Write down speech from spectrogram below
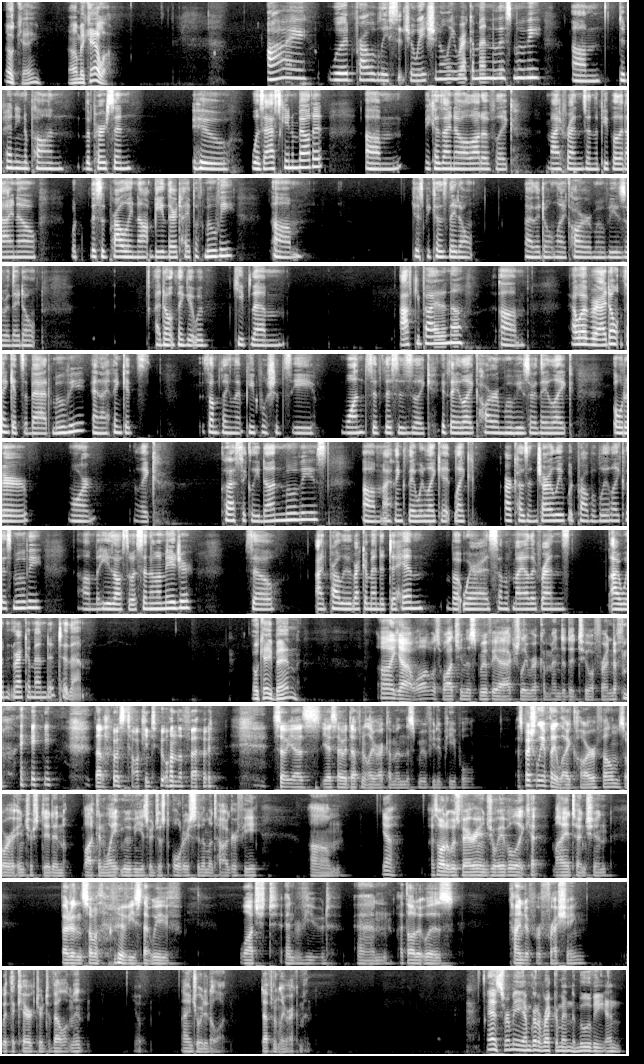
Okay, uh, Michaela. I would probably situationally recommend this movie, um, depending upon the person who was asking about it. Um, because I know a lot of like my friends and the people that I know would this would probably not be their type of movie. Um, just because they don't either don't like horror movies or they don't I don't think it would keep them occupied enough. Um, however, I don't think it's a bad movie, and I think it's something that people should see once if this is like if they like horror movies or they like older, more like classically done movies. Um, I think they would like it. Like our cousin Charlie would probably like this movie, um, but he's also a cinema major, so I'd probably recommend it to him but whereas some of my other friends, I wouldn't recommend it to them. Okay, Ben. Uh, yeah. While I was watching this movie, I actually recommended it to a friend of mine that I was talking to on the phone. So yes, yes, I would definitely recommend this movie to people, especially if they like horror films or are interested in black and white movies or just older cinematography. Um, yeah, I thought it was very enjoyable. It kept my attention better than some of the movies that we've watched and reviewed, and I thought it was kind of refreshing with the character development. Yep, I enjoyed it a lot. Definitely recommend. As for me, I'm going to recommend the movie, and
